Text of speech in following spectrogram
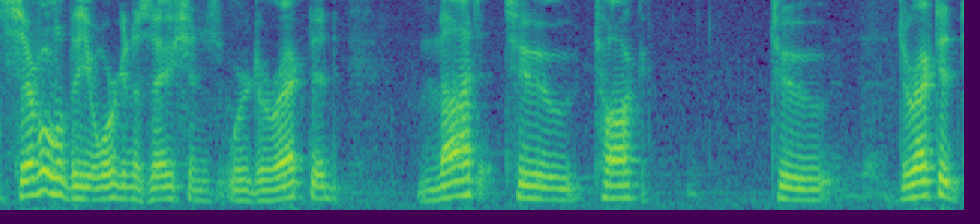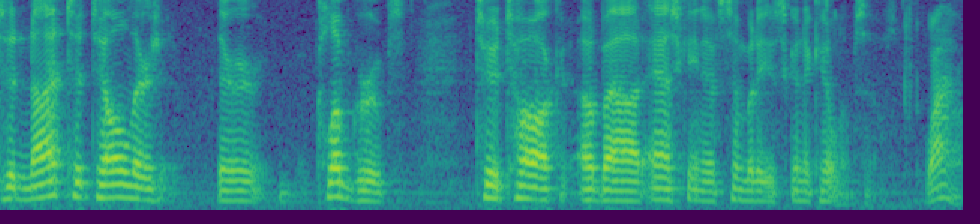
several of the organizations were directed not to talk to directed to not to tell their their club groups to talk about asking if somebody is going to kill themselves. Wow.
